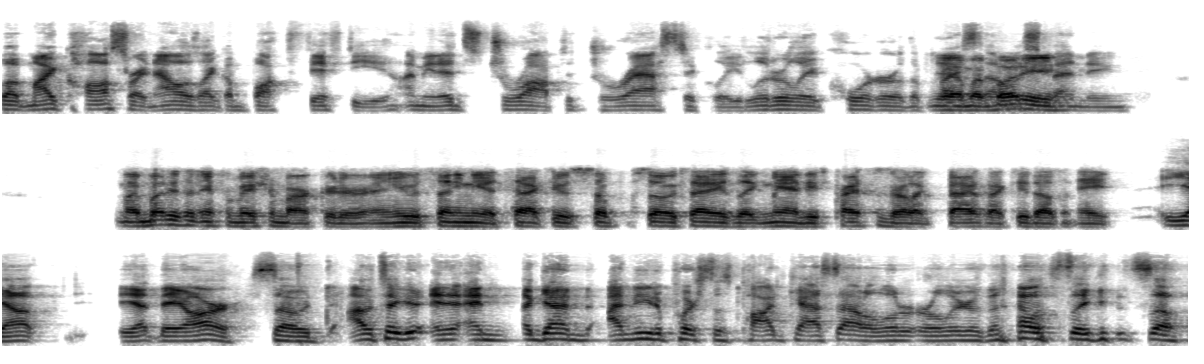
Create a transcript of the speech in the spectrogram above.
But my cost right now is like a buck fifty. I mean, it's dropped drastically, literally a quarter of the price yeah, my buddy, I was spending my buddy's an information marketer and he was sending me a text. He was so so excited. He's like, man, these prices are like back like 2008. Yep. Yeah, they are. So I would take it. And, and, again, I need to push this podcast out a little earlier than I was thinking. So,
